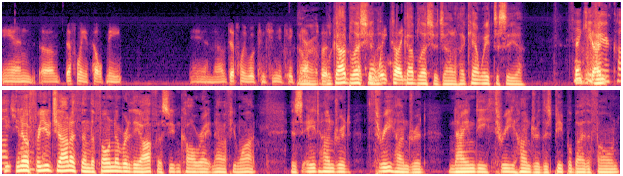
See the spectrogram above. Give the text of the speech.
and uh, definitely have helped me. And uh, definitely will continue to take all naps. right But well god bless you can't wait till I- god bless you jonathan i can't wait to see you Thank you for And your call. y- you know, for you, Jonathan, the phone number to the office, you can call right now if you want, is 800 300 9300. There's people by the phone.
